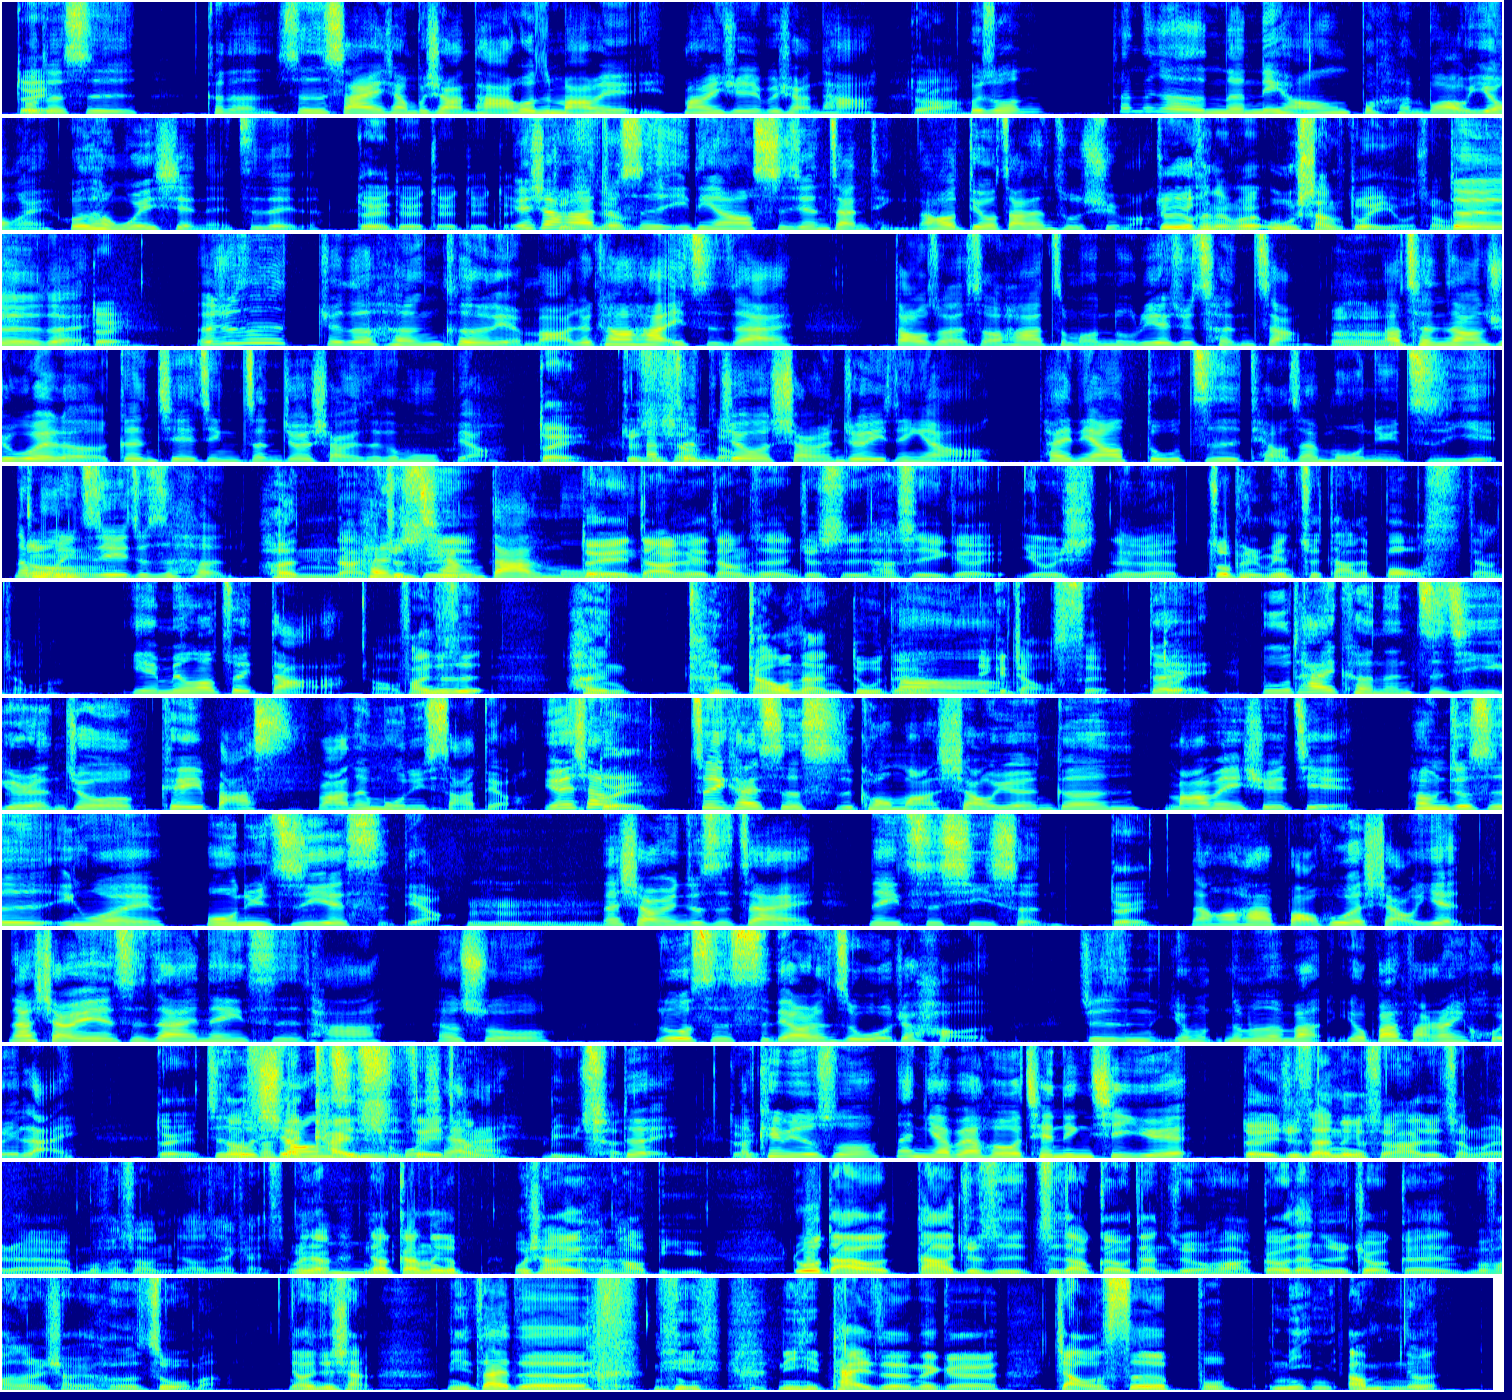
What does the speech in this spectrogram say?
或者是。可能甚至沙野香不喜欢他，或者马美马美学姐不喜欢他，对啊，或者说他那个能力好像不很不好用哎、欸，或者很危险哎、欸、之类的。对对对对对，因为像他就是一定要时间暂停，然后丢炸弹出去嘛，就有可能会误伤队友这种。对对对对对，那就是觉得很可怜吧，就看到他一直在倒转的时候，他怎么努力的去成长，嗯、然后成长去为了更接近拯救小圆这个目标。对，就是他拯救小圆就一定要。他一定要独自挑战魔女之夜，那魔女之夜就是很、嗯、很难，很强大的魔女。对，大家可以当成就是他是一个游戏那个作品里面最大的 BOSS，这样讲吗？也没有到最大啦。哦，反正就是很很高难度的一个角色。对，不太可能自己一个人就可以把把那个魔女杀掉，因为像最开始的时空嘛，小圆跟马美学姐他们就是因为魔女之夜死掉。嗯哼哼哼。那小圆就是在。那一次牺牲，对，然后他保护了小燕。那小燕也是在那一次他，他他就说，如果是死掉人是我就好了，就是有能不能办有办法让你回来？对，就是我希望开始这一趟。旅程，对。那 Q 比就说，那你要不要和我签订契约？对，就在那个时候，他就成为了魔法少女，然后才开始。我想，嗯、你知道刚那个，我想到一个很好的比喻，如果大家有大家就是知道怪物弹珠的话，怪物弹珠就有跟魔法少女小圆合作嘛。然后你就想，你带着 你你带着那个角色不，你啊，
